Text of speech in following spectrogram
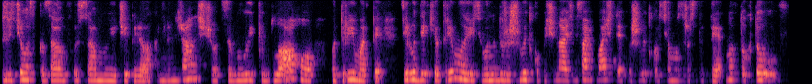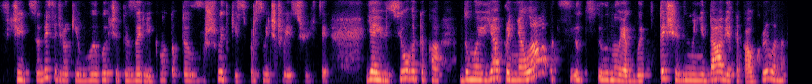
після чого сказав сам вчитель Алаканіранджан, що це велике благо отримати. Ті люди, які отримують, вони дуже швидко починають. Ви самі бачите, як ви швидко в цьому зростете. Ну то хто вчить за 10 років, ви вивчите за рік. Ну тобто швидкість швидкості. Я і від цього така думаю, я прийняла ну, якби, те, що він мені дав, я така окрилена.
